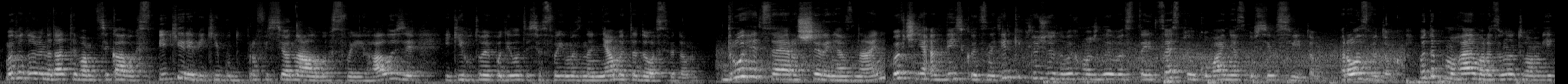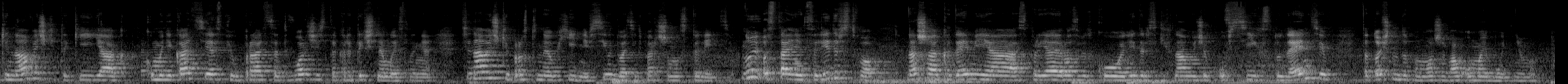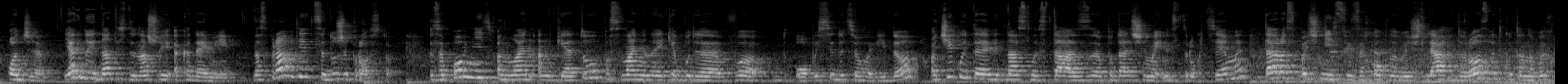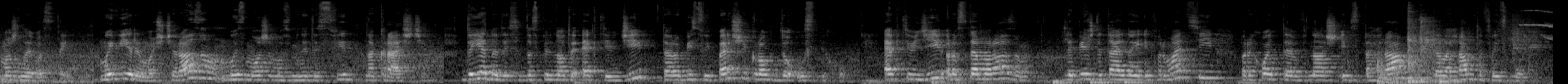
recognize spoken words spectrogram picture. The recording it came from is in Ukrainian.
Ми готові надати вам цікавих спікерів, які будуть професіоналами в своїй галузі, які готові поділитися своїми знаннями та досвідом. Друге це розширення знань. Вивчення англійської це не тільки ключ до нових можливостей, це спілкування з усім світом. Розвиток. Ми допомагаємо розвинути вам які навички, такі як комунікація, співпраця, творчість та критичне мислення. Ці навички просто необхідні всім в 21 столітті. Ну і останнє це лідерство. Наша академія сприяє розвитку лідерських навичок у всіх студентів та точно допоможе вам у майбутньому. Отже, як доєднатися до нашої академії? Насправді це дуже просто. Заповніть онлайн-анкету, посилання на яке буде в описі до цього відео. Очікуйте від нас листа з подальшими інструкціями та розпочніть свій захопливий шлях до розвитку та нових можливостей. Ми віримо, що разом ми зможемо змінити світ на краще. Доєднуйтеся до спільноти ActiveG та робіть свій перший крок до успіху. ActiveG ростемо разом. Для більш детальної інформації переходьте в наш інстаграм, телеграм та фейсбук.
